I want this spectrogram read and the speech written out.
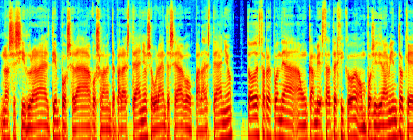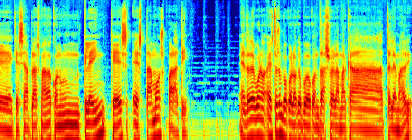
no sé si durará en el tiempo, será algo solamente para este año, seguramente será algo para este año. Todo esto responde a, un cambio estratégico, a un posicionamiento que, se ha plasmado con un claim que es estamos para ti. Entonces, bueno, esto es un poco lo que puedo contar sobre la marca Telemadrid.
